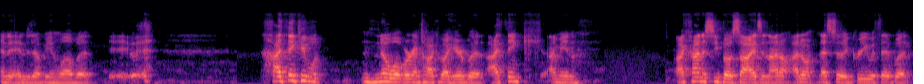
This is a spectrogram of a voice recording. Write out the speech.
and it ended up being well. But I think people know what we're going to talk about here. But I think, I mean, I kind of see both sides, and I don't, I don't necessarily agree with it, but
